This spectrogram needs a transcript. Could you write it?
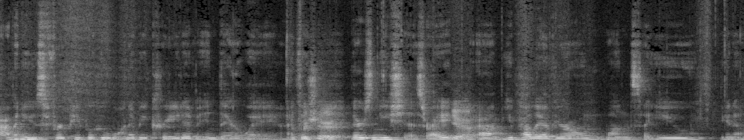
avenues for people who want to be creative in their way. I For think sure. There's niches, right? Yeah. Um, you probably have your own ones that you you know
